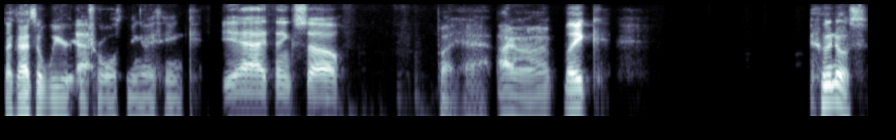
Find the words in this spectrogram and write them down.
Like that's a weird Yeah. control thing, I think. Yeah, I think so. But yeah, I don't know. Like who knows?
